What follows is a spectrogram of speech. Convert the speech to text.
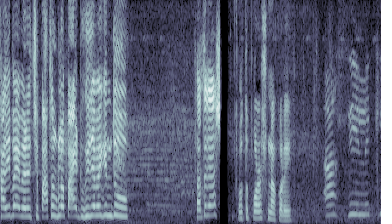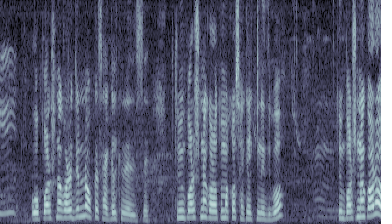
খালি পায়ে বেরোচ্ছে পাথরগুলো পায়ে ঢুকে যাবে কিন্তু। তাড়াতাড়ি আস। ও তো পড়াশোনা করে। কি? ও পড়াশোনা করার জন্য ওকে সাইকেল কিনে দিছে। তুমি পড়াশোনা করো তোমাকেও সাইকেল কিনে দিব। তুমি পড়াশোনা করো?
